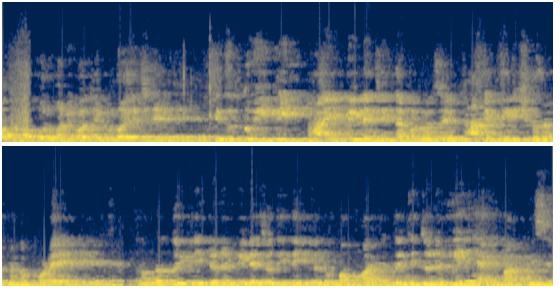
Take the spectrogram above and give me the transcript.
অথবা কোরবানি ওয়াজিব কিন্তু দুই তিন ভাই মিলে চিন্তা যে ভাগে তিরিশ হাজার টাকা পড়ে, আমরা দুই তিন জনে মিলে যদি একটু কম হয়। দুই তিন জনে মিলে দিছে।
